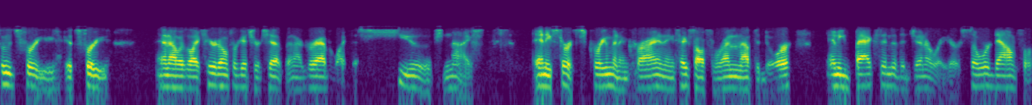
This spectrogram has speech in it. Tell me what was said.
food's free it's free and i was like here don't forget your tip and i grabbed like this huge knife. And he starts screaming and crying and he takes off running out the door and he backs into the generator. So we're down for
